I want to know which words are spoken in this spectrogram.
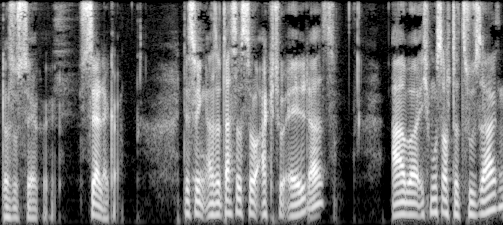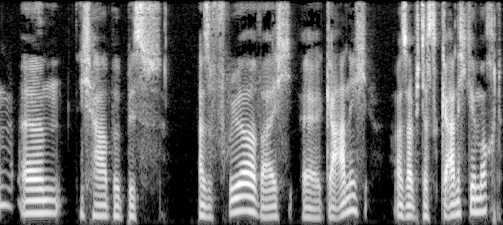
Das ist sehr geil. Sehr lecker. Deswegen, also das ist so aktuell das. Aber ich muss auch dazu sagen, ähm, ich habe bis, also früher war ich äh, gar nicht, also habe ich das gar nicht gemocht.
